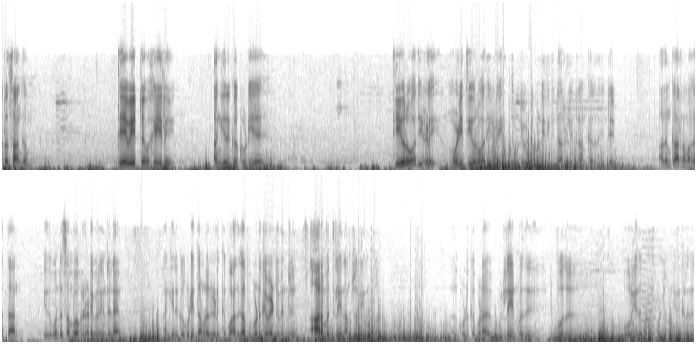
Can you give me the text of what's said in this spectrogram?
அரசாங்கம் தேவையற்ற வகையிலே அங்கிருக்கக்கூடிய தீவிரவாதிகளை மொழி தீவிரவாதிகளை தூண்டிவிட்டுக் கொண்டிருக்கின்றார்கள் என்று நான் கருதுகின்றேன் அதன் காரணமாகத்தான் இது போன்ற சம்பவங்கள் நடைபெறுகின்றன. அங்கே இருக்கக்கூடிய தமிழர்களுக்கு பாதுகாப்பு கொடுக்க வேண்டும் என்று ஆரம்பத்திலே நாம் சொல்லியிருந்தோம். அது கொடுக்கப்படவில்லை என்பது இப்போது ஊர்ஜிதப்படுத்தப்பட்டுக் கொண்டிருக்கிறது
